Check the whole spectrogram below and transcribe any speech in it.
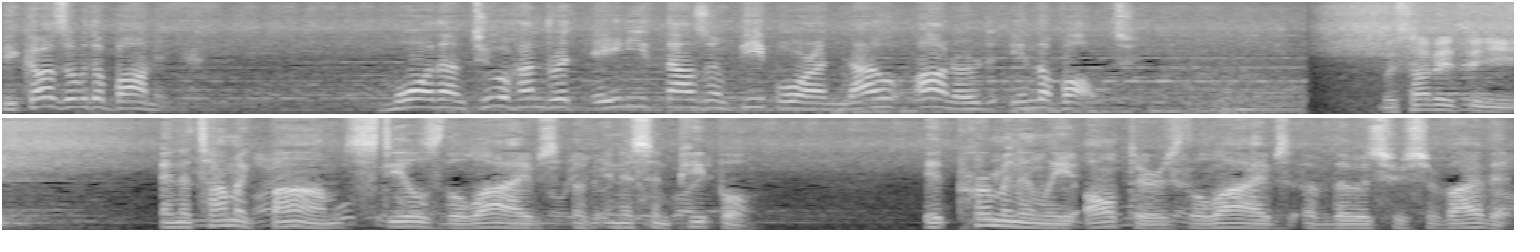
because of the bombing. More than 280,000 people are now honored in the vault. An atomic bomb steals the lives of innocent people. It permanently alters the lives of those who survive it.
